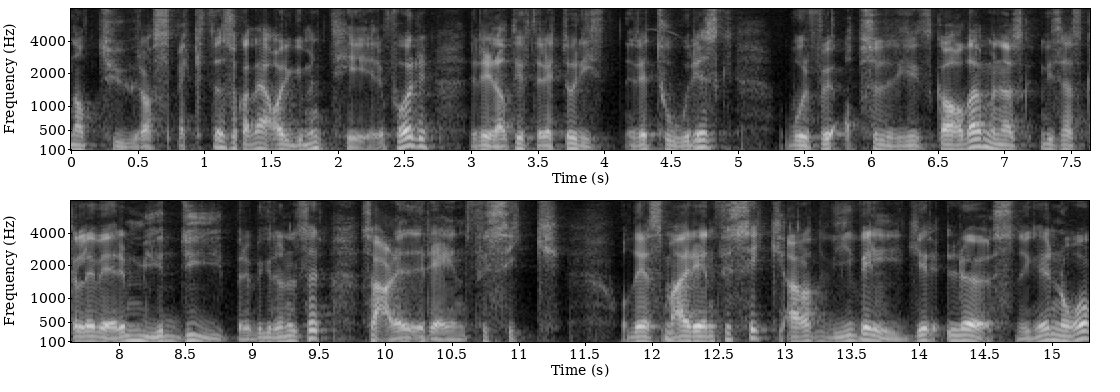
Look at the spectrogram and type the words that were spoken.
naturaspektet så kan jeg argumentere for, relativt retorisk, hvorfor vi absolutt ikke skal ha det. Men hvis jeg skal levere mye dypere begrunnelser, så er det ren fysikk. Og det som er ren fysikk, er at vi velger løsninger nå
